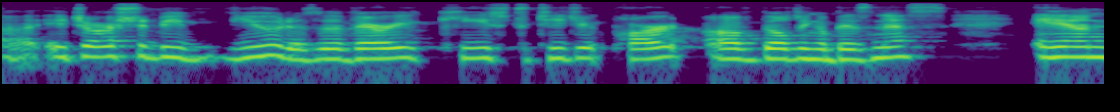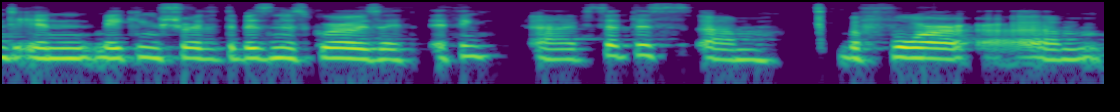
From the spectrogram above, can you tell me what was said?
Uh, HR should be viewed as a very key strategic part of building a business and in making sure that the business grows. I, I think uh, I've said this um, before um,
